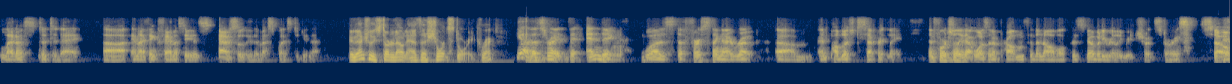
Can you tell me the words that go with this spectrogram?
led us to today. Uh, and I think fantasy is absolutely the best place to do that. It actually started out as a short story, correct? Yeah, that's right. The ending was the first thing I wrote um, and published separately. Unfortunately, that wasn't a problem for the novel because nobody really reads short stories. So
